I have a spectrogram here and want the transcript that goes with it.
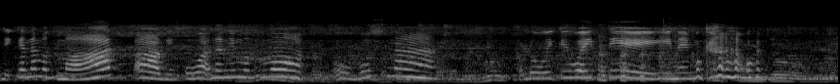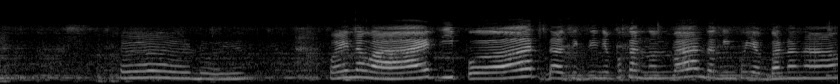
Di ka na mutmat. Ah, gikuha na ni mutmot. Ubus na. Luwi kay Whitey eh. Inay mo kaon. Yun? May na white, ipot. Dasig din niyo pa ba? Daging kuyaban na now.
